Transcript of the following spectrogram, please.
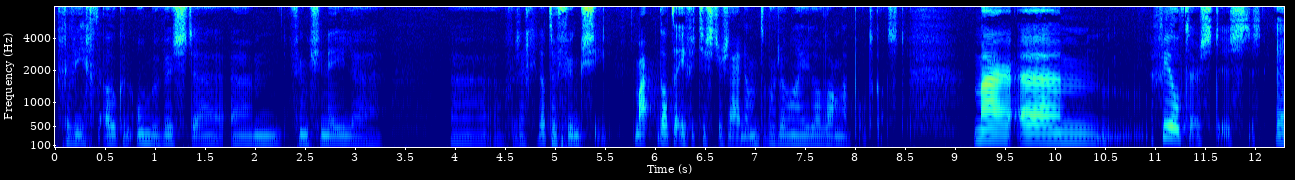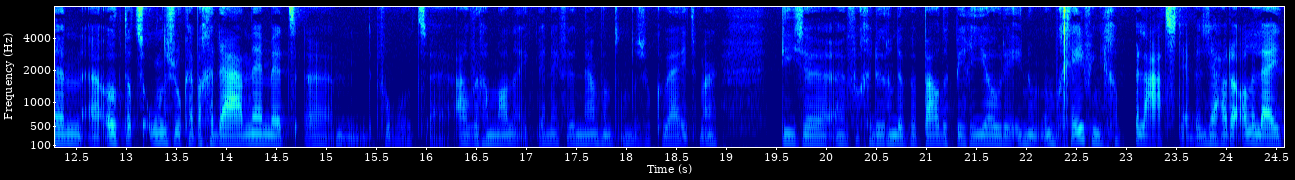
gewicht ook een onbewuste um, functionele, uh, hoe zeg je dat, een functie. Maar dat eventjes terzijde, want het wordt een hele lange podcast. Maar um, filters dus. dus. En uh, ook dat ze onderzoek hebben gedaan hè, met um, bijvoorbeeld uh, oudere mannen. Ik ben even de naam van het onderzoek kwijt. Maar die ze uh, gedurende een bepaalde periode in een omgeving geplaatst hebben. Ze hadden allerlei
